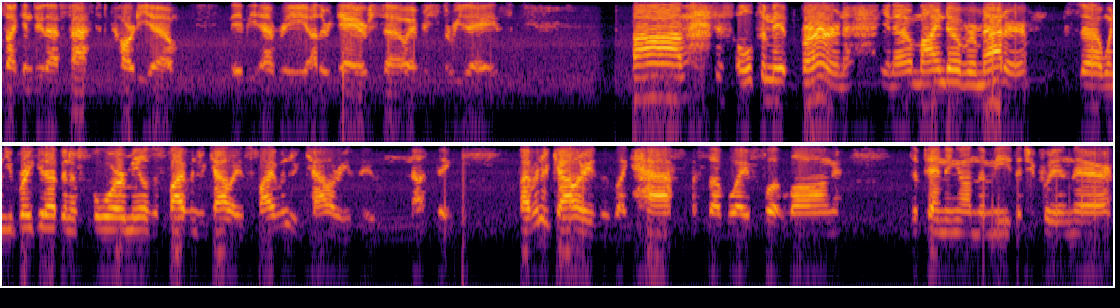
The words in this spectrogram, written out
so I can do that fasted cardio maybe every other day or so, every three days um, just ultimate burn, you know, mind over matter. So when you break it up into four meals of 500 calories, 500 calories is nothing. 500 calories is like half a Subway foot long, depending on the meat that you put in there.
